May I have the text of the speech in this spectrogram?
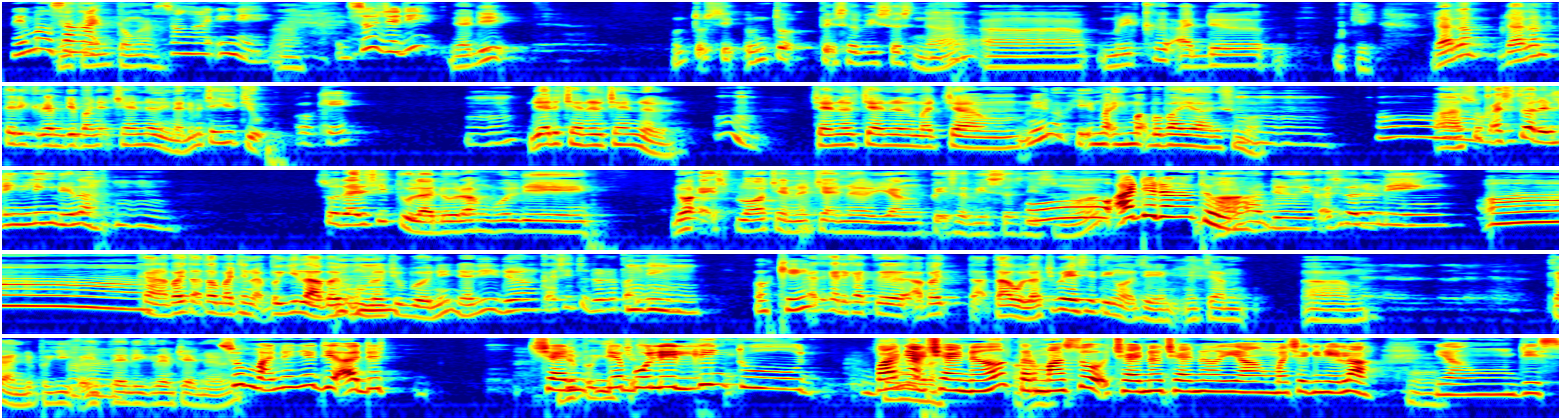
memang sangat kelentong lah. sangat ini. So jadi Jadi untuk untuk paid services nah Hmm. uh, mereka ada okey. Dalam dalam Telegram dia banyak channel ni. Dia macam YouTube. okey. Hmm. Dia ada channel-channel. Hmm. Channel-channel macam ni lah hikmat-hikmat berbayar ni semua. Hmm. Oh. Ah so kat situ ada link-link dia lah. Hmm. So dari situlah orang boleh orang explore channel-channel yang paid services ni semua. Oh, ada dalam tu. Ah, ada kat situ ada link. Ah. Kan abai tak tahu macam nak pergilah abai pun belum cuba ni. Jadi dia orang kat situ dia dapat link. Hmm. Okey. Katakan dia kata abai tak tahulah. Cuba yang saya tengok je macam um, kan dia pergi kat Telegram channel. So maknanya dia ada channel Dia dia, pergi boleh link tu banyak channel, lah. termasuk channel-channel yang macam gini lah. Hmm. Yang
